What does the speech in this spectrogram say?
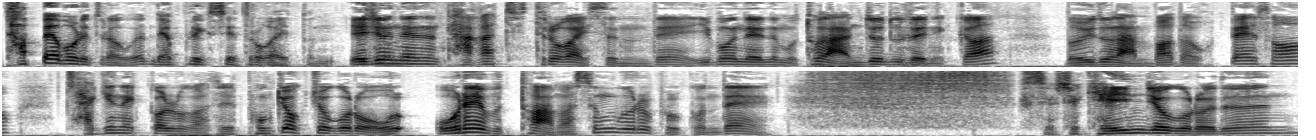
다 빼버리더라고요. 넷플릭스에 들어가 있던. 예전에는 다 같이 들어가 있었는데 이번에는 뭐 돈 안 줘도 되니까 너희 돈 안 받아 빼서 자기네 걸로 가서 본격적으로 올- 올해부터 아마 승부를 볼 건데 글쎄요 제 개인적으로는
